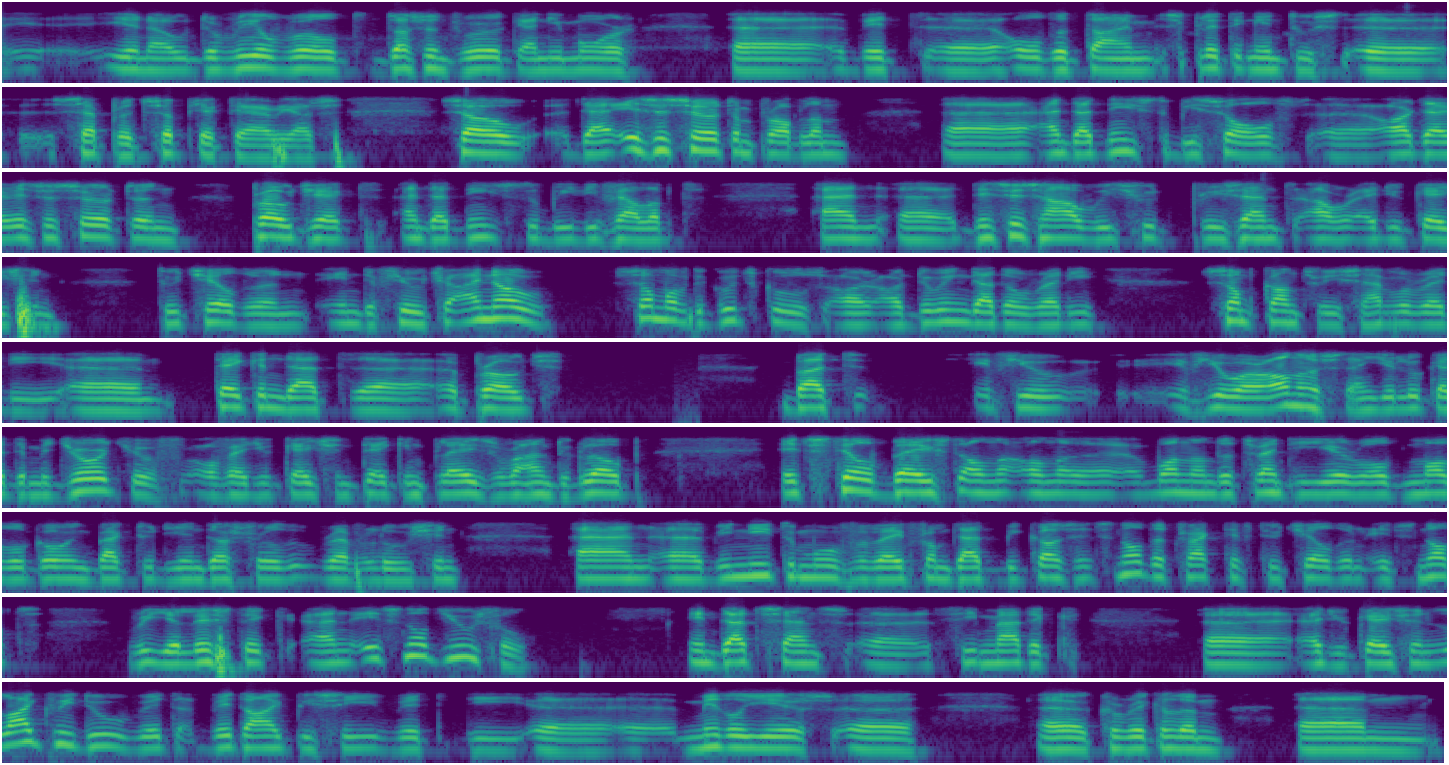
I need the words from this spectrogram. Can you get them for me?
you know the real world doesn't work anymore uh, with uh, all the time splitting into separate subject areas. So there is a certain problem and that needs to be solved, or there is a certain project and that needs to be developed. And uh, this is how we should present our education to children in the future. I know some of the good schools are, are doing that already. Some countries have already um, taken that uh, approach. But if you if you are honest and you look at the majority of, of education taking place around the globe, it's still based on on a 120 year old model going back to the industrial revolution and uh, we need to move away from that because it's not attractive to children it's not realistic and it's not useful in that sense uh, thematic uh, education like we do with with IPC with the uh, uh, middle years uh, curriculum um,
